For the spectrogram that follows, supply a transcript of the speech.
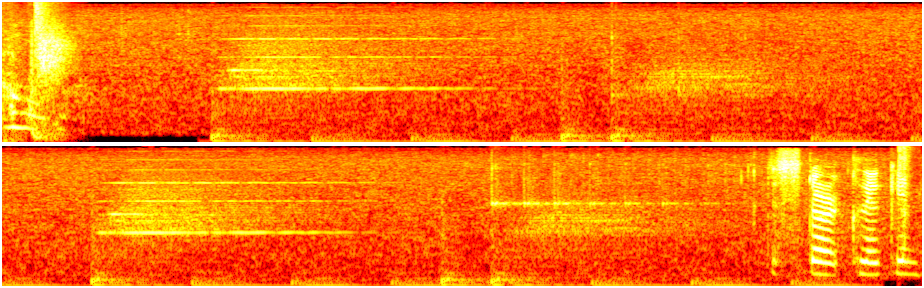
Oh. Start clicking.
